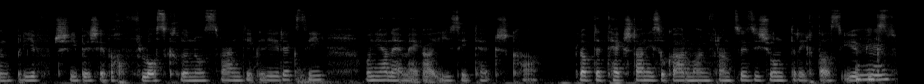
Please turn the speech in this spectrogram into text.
Und Briefschreiben war einfach Floskeln auswendig lernen. Und ich hatte einen mega easy Text. Ich glaube, den Text habe ich sogar mal im Französischunterricht als Übungs...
